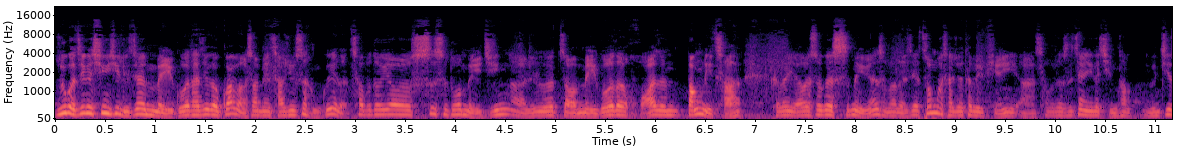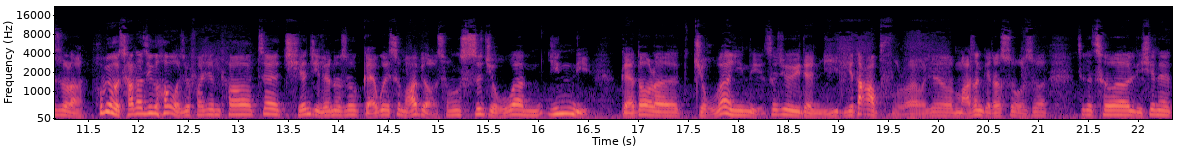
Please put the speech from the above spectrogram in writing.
如果这个信息你在美国，它这个官网上面查询是很贵的。差不多要四十多美金啊！如果找美国的华人帮你查，可能也要收个十美元什么的。在中国查就特别便宜啊，差不多是这样一个情况。你们记住了。后面我查到这个号，我就发现他在前几年的时候改过一次码表，从十九万英里改到了九万英里，这就有点离离大谱了。我就马上给他说：“我说这个车你现在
